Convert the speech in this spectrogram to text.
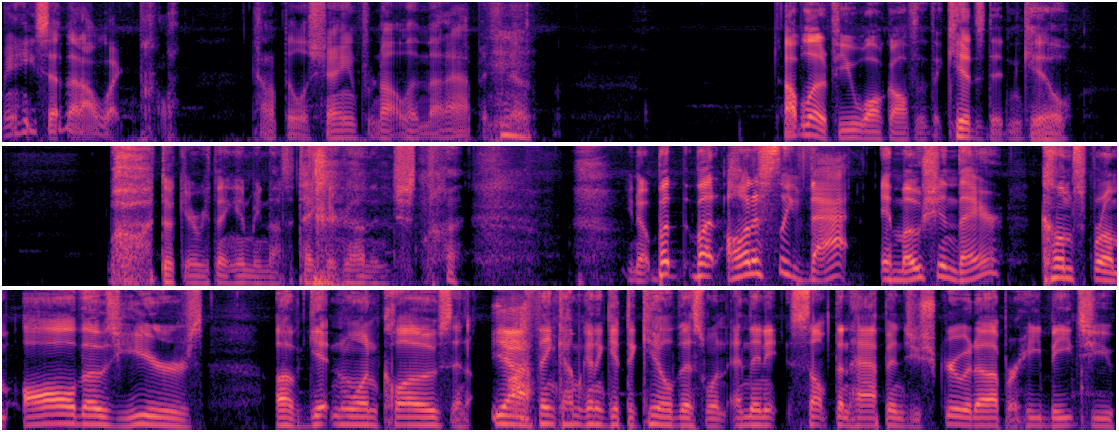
mean, he said that. I was like, kind of feel ashamed for not letting that happen. You know, I've let a few walk off that the kids didn't kill. it took everything in me not to take their gun and just, you know. But but honestly, that emotion there comes from all those years of getting one close and Yeah. I think I'm going to get to kill this one and then it, something happens you screw it up or he beats you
